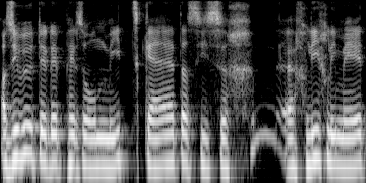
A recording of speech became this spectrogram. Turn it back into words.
Also ich würde der Person mitgeben, dass sie sich ein bisschen mehr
